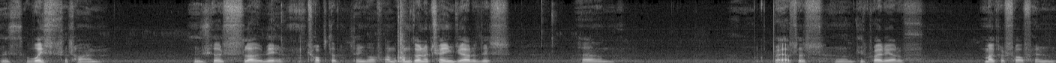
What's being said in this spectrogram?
It's a waste of time. This goes slow there. Chop the thing off. I'm I'm going to change out of this um, browsers. Uh, get right out of Microsoft and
